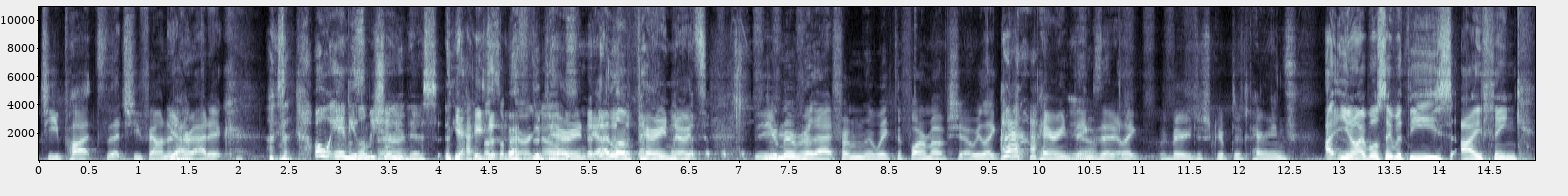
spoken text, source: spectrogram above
teapots that she found in Yeah. her attic. He's like, oh, Ande, let me show you pairing. this. Yeah, he's That's the pairing The notes. pairing, I love pairing notes. You remember that from the Wake the Farm Up show? We like pair- pairing things Yeah. that are like very descriptive pairings. I, you know, I will say with these, I think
